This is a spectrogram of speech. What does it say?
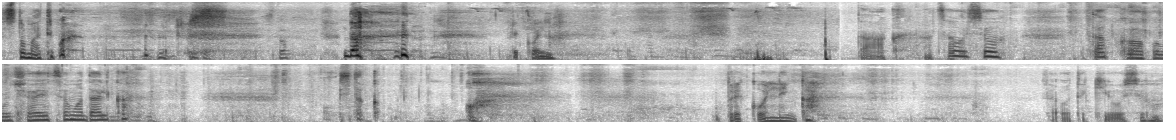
100 метрів. Стоп. Да. Прикольно. Так, а це ось така виходить моделька. Ось така. О. Прикольненька. Це отакі ось його.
